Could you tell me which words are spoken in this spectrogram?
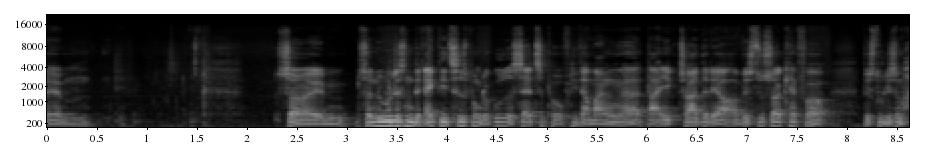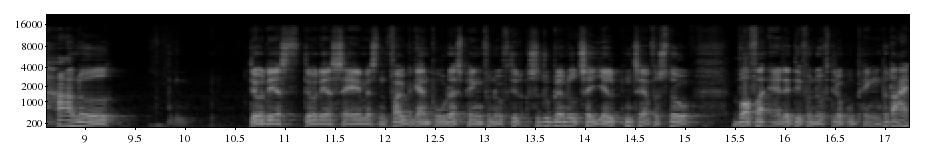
Øhm, så, øhm, så nu er det sådan det rigtige tidspunkt at gå ud og satse på, fordi der er mange, der ikke tør det der, og hvis du så kan få, hvis du ligesom har noget, det var det, jeg, det var det, jeg sagde med sådan, folk vil gerne bruge deres penge fornuftigt, så du bliver nødt til at hjælpe dem til at forstå, hvorfor er det, det er fornuftigt at bruge penge på dig,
